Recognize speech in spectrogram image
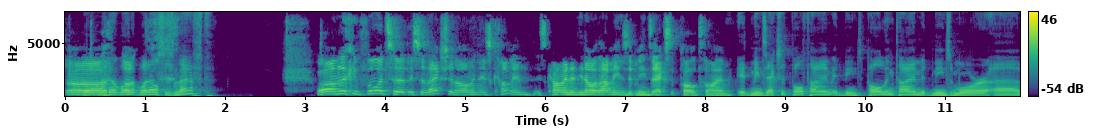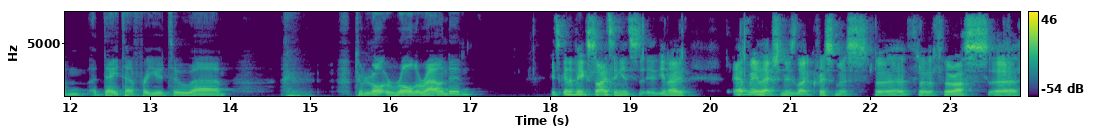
Uh, what, what, what else is left? Well, I'm looking forward to this election. I mean, it's coming. It's coming, and you know what that means? It means exit poll time. It means exit poll time. It means polling time. It means more um, data for you to uh, to lo- roll around in. It's going to be exciting. It's you know, every election is like Christmas for for for us. Uh,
